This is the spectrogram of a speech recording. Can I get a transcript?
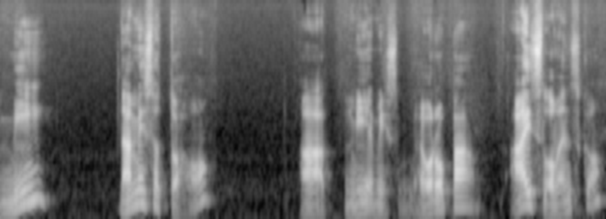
My namiesto toho, a my, my Európa, aj Slovensko,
